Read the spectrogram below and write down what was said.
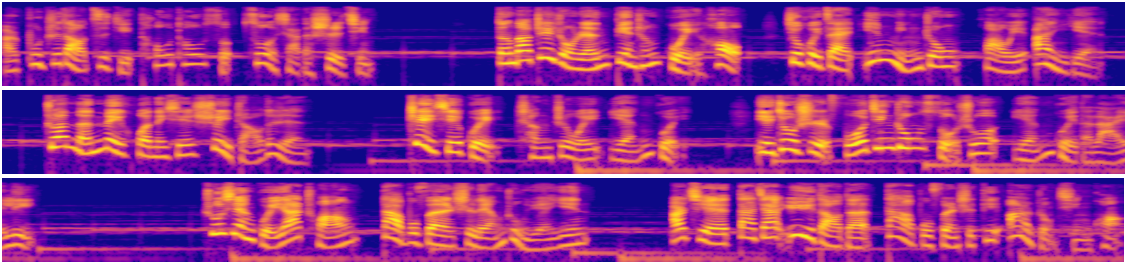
而不知道自己偷偷所做下的事情。等到这种人变成鬼后，就会在阴明中化为暗眼，专门魅惑那些睡着的人。这些鬼称之为眼鬼，也就是佛经中所说眼鬼的来历。出现鬼压床，大部分是两种原因，而且大家遇到的大部分是第二种情况，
